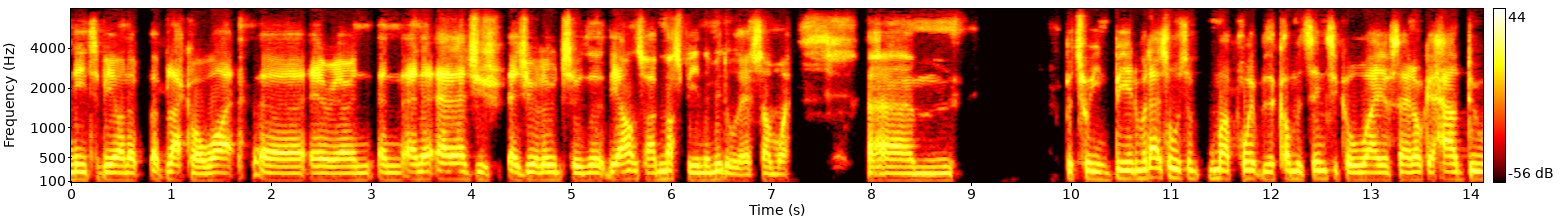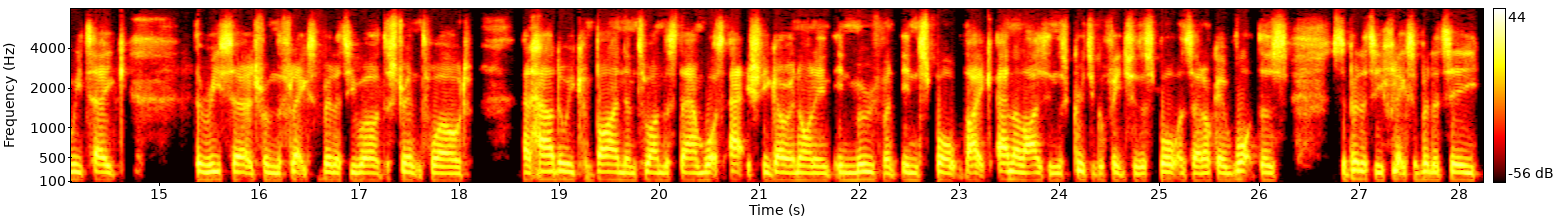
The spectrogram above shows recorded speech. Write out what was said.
need to be on a, a black or white uh, area, and, and and and as you as you allude to, the the answer must be in the middle there somewhere. Um, between being, but that's also my point with the commonsensical way of saying, okay, how do we take the research from the flexibility world, the strength world, and how do we combine them to understand what's actually going on in, in movement in sport, like analyzing the critical features of sport and saying, okay, what does stability, flexibility,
